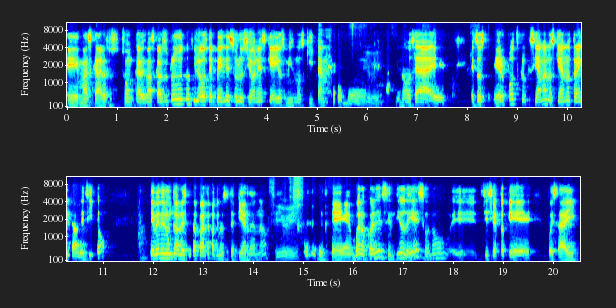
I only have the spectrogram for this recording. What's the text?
eh, más caros, son cada vez más caros sus productos y luego te venden soluciones que ellos mismos quitan como, ¿no? O sea, eh, esos AirPods creo que se llaman, los que ya no traen cablecito, te venden un cablecito aparte para que no se te pierdan, ¿no? Sí, güey. Este, bueno, ¿cuál es el sentido de eso, no? Eh, sí es cierto que pues hay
